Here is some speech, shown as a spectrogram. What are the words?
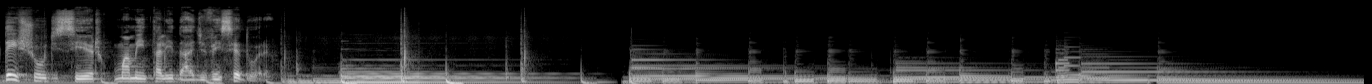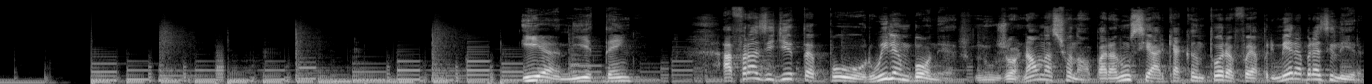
deixou de ser uma mentalidade vencedora. E a Anitta, hein? A frase dita por William Bonner no Jornal Nacional para anunciar que a cantora foi a primeira brasileira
